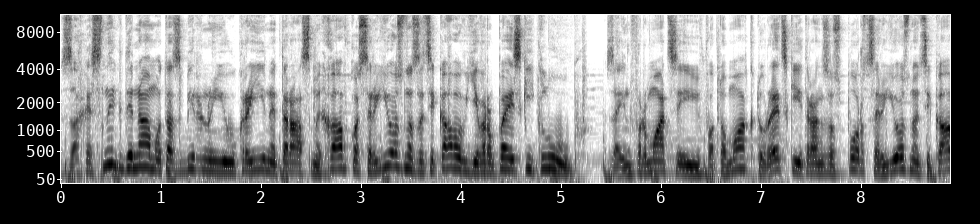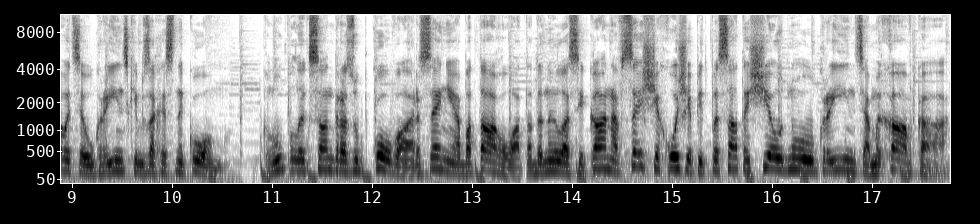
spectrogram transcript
Захисник Динамо та збірної України Тарас Михавко серйозно зацікавив європейський клуб. За інформацією Фотомак, турецький транзоспорт серйозно цікавиться українським захисником. Клуб Олександра Зубкова, Арсенія Батагова та Данила Сікана все ще хоче підписати ще одного українця Михавка.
